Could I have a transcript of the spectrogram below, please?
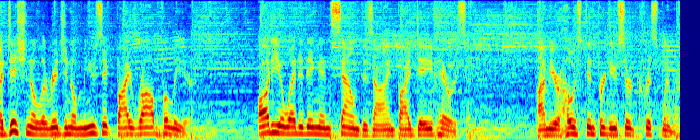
Additional original music by Rob Valier. Audio editing and sound design by Dave Harrison. I'm your host and producer, Chris Wimmer.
